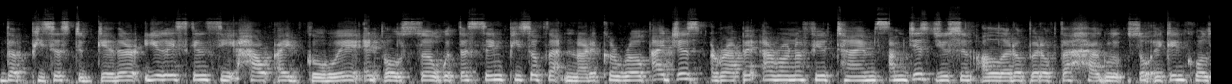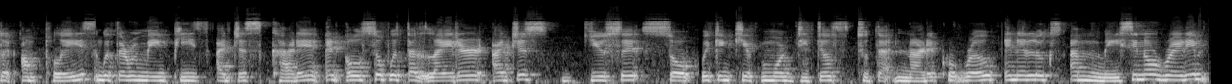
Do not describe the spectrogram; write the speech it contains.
the pieces together. You guys can see how I glue it and also with the same piece of that nautical rope I just wrap it around a few times. I'm just using a little bit of the hot glue so it can hold it on place. With the remaining piece I just cut it. And also with the lighter I just use it so we can give more details to that nautical rope. And it looks amazing already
